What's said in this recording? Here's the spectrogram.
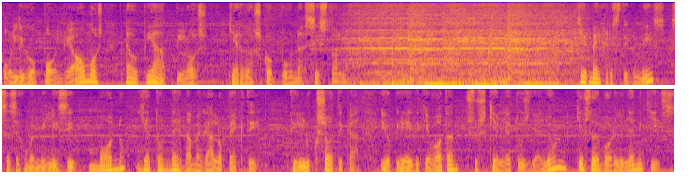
Ολιγοπόλια όμως τα οποία απλώς κερδοσκοπούν ασύστολα. Και μέχρι στιγμής σας έχουμε μιλήσει μόνο για τον ένα μεγάλο παίκτη, τη Λουξότικα, η οποία ειδικευόταν στους σκελετούς γυαλιών και στο εμπόριο λιανικής.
